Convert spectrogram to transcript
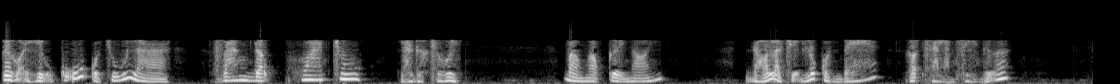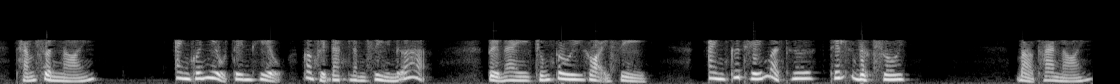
tôi gọi hiệu cũ của chú là Giang Động Hoa Chu là được rồi. Bảo Ngọc cười nói. Đó là chuyện lúc còn bé, gọi ra làm gì nữa? Thám Xuân nói, anh có nhiều tên hiệu, còn phải đặt làm gì nữa ạ? Từ nay chúng tôi gọi gì? Anh cứ thế mà thưa, thế là được rồi. Bảo Tha nói,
